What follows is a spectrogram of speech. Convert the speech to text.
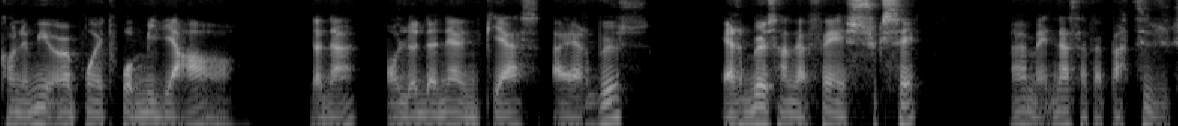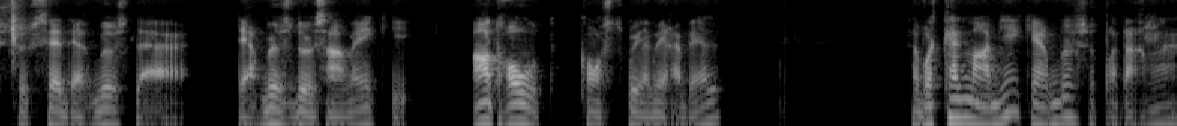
qu'on a mis 1,3 milliard dedans. On l'a donné à une pièce à Airbus. Airbus en a fait un succès. Hein, maintenant, ça fait partie du succès d'Airbus, l'Airbus 220 qui est, entre autres, construit à Mirabel. Ça va tellement bien qu'Airbus n'a pas d'argent.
